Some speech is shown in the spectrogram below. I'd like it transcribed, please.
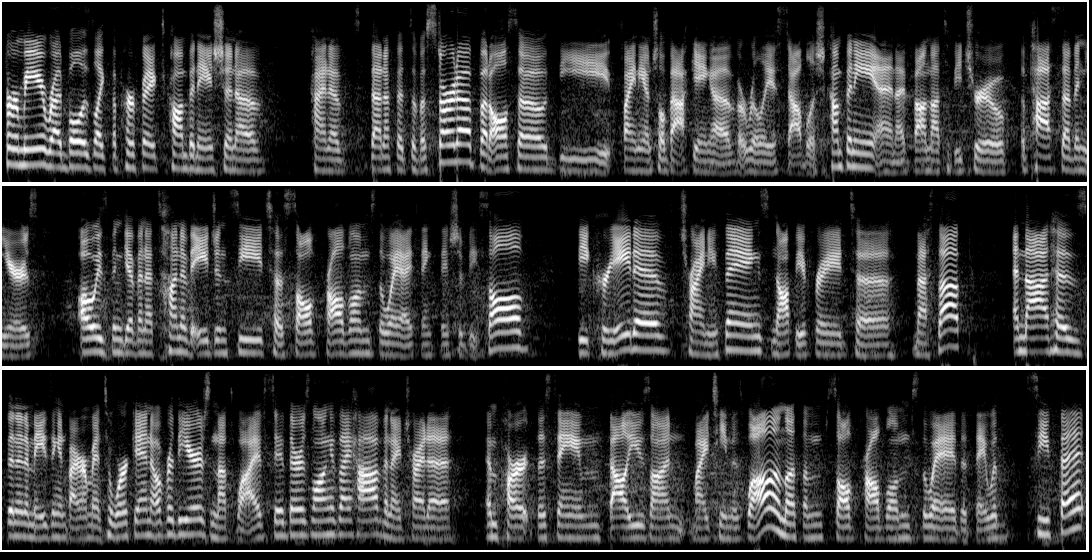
For me, Red Bull is like the perfect combination of kind of benefits of a startup, but also the financial backing of a really established company. And I found that to be true the past seven years. Always been given a ton of agency to solve problems the way I think they should be solved, be creative, try new things, not be afraid to mess up. And that has been an amazing environment to work in over the years. And that's why I've stayed there as long as I have. And I try to impart the same values on my team as well and let them solve problems the way that they would see fit.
